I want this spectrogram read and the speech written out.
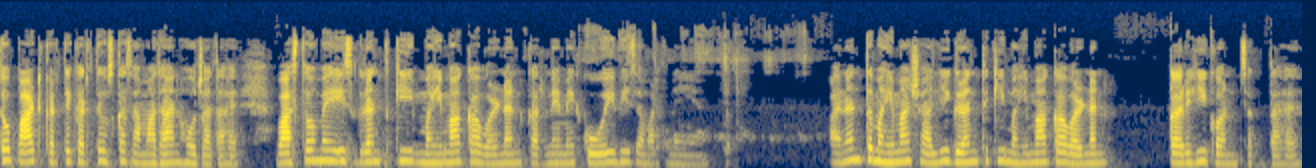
तो पाठ करते करते उसका समाधान हो जाता है। वास्तव में इस ग्रंथ की महिमा का वर्णन करने में कोई भी समर्थ नहीं है। अनंत महिमाशाली ग्रंथ की महिमा का वर्णन कर ही कौन सकता है?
